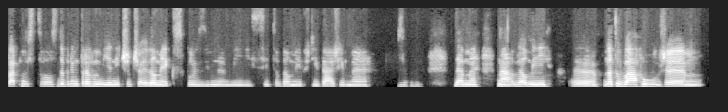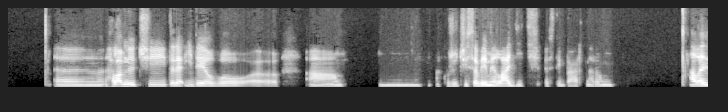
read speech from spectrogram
partnerstvo s dobrým trhom je niečo, čo je veľmi exkluzívne. My si to veľmi vždy vážime. Dáme na veľmi e, na tú váhu, že e, hlavne či teda ideovo e, a mm, akože či sa vieme ladiť s tým partnerom. Ale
